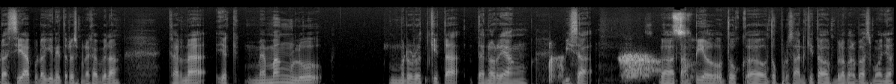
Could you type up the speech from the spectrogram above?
udah siap udah gini terus mereka bilang karena ya memang lu menurut kita tenor yang bisa uh, tampil untuk uh, untuk perusahaan kita bla bla bla semuanya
